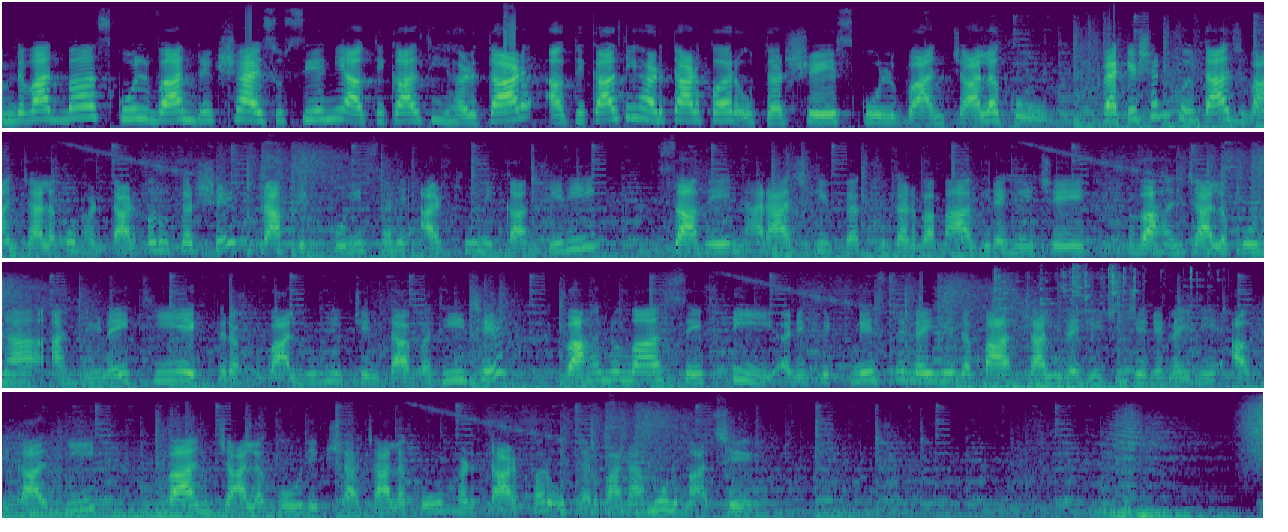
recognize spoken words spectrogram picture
અમદાવાદમાં school van રિક્ષા એસોસિએશનની આવતીકાલથી હડતાળ આવતીકાલથી હડતાળ પર ઉતરશે સ્કૂલ વાન ચાલકો. વેકેશન ખુલતા જ વાન ચાલકો હડતાળ પર ઉતરશે. ટ્રાફિક પોલીસ અને આરટીઓની કામગીરી સામે નારાજગી વ્યક્ત કરવામાં આવી રહી છે. વાહન ચાલકોના આ નિર્ણયથી એક તરફ વાલીઓની ચિંતા વધી છે. વાહનોમાં સેફટી અને ફિટનેસને લઈને તપાસ ચાલી રહી છે, જેને લઈને આવતીકાલથી વાન ચાલકો, રિક્ષા ચાલકો હડતાળ પર ઉતરવાના મૂડમાં છે.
